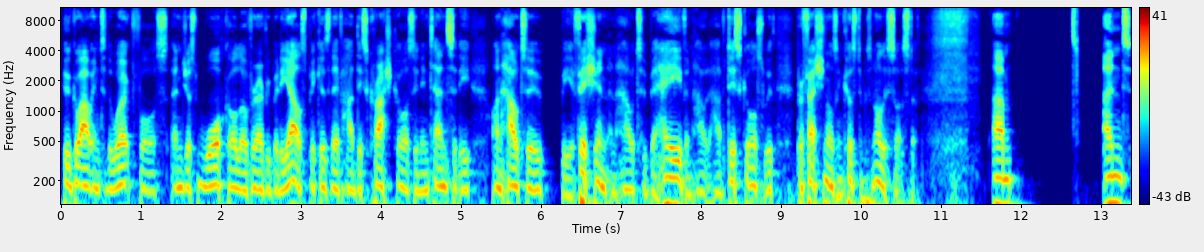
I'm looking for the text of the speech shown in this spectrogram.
who go out into the workforce and just walk all over everybody else because they've had this crash course in intensity on how to be efficient and how to behave and how to have discourse with professionals and customers and all this sort of stuff. Um, and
